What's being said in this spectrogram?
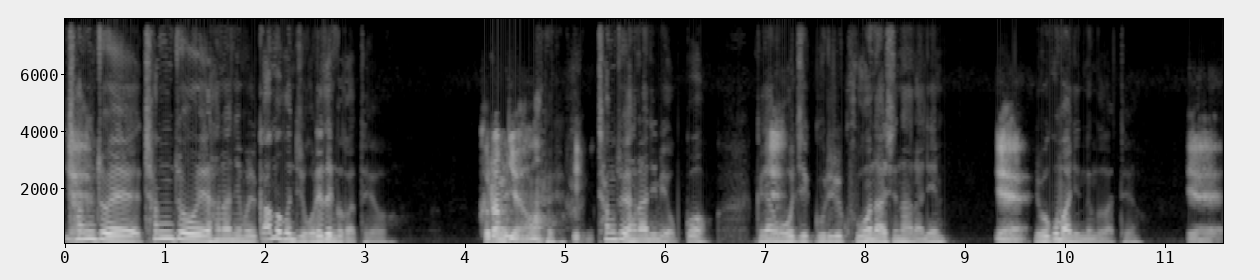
예. 창조의 창조의 하나님을 까먹은 지 오래된 것 같아요. 그럼요. 창조의 하나님이 없고 그냥 예. 오직 우리를 구원하신 하나님 예, 요거만 있는 것 같아요. 예,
